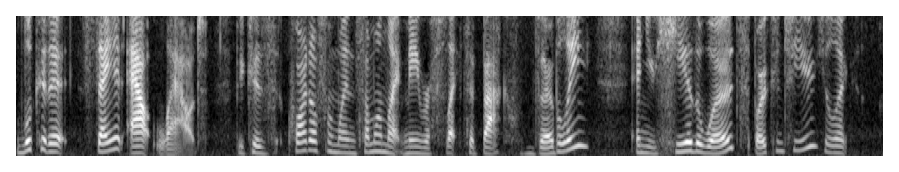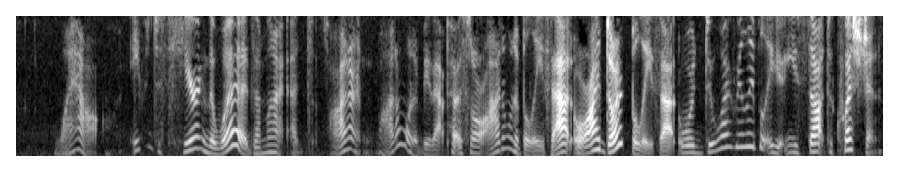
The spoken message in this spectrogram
look at it, say it out loud. Because quite often, when someone like me reflects it back verbally and you hear the words spoken to you, you're like, wow, even just hearing the words, I'm like, I don't, I don't want to be that person, or I don't want to believe that, or I don't believe that, or do I really believe? You start to question,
